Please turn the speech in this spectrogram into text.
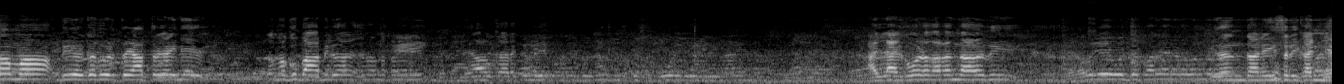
നമ്മ ദീർഘദൂരത്തെ യാത്ര കഴിഞ്ഞ് നമുക്ക് ബാബിൽ ആൾക്കാരൊക്കെ ഉണ്ട് ഓരോ നടന്നാണത് ഇതെന്താണ് ശ്രീ കന്യ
